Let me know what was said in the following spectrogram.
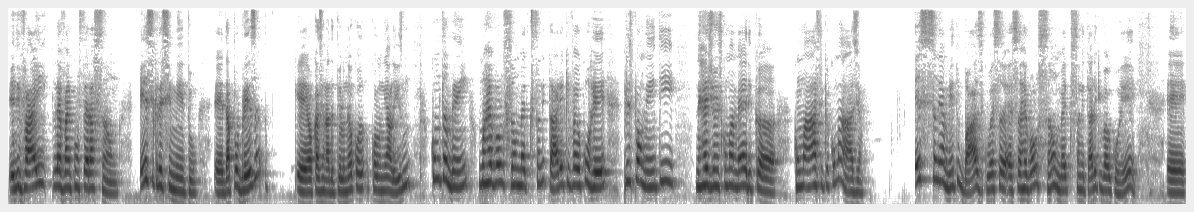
ele vai levar em consideração esse crescimento é, da pobreza é, ocasionada pelo neocolonialismo, como também uma revolução médico-sanitária que vai ocorrer principalmente em regiões como a América, como a África, como a Ásia. Esse saneamento básico, essa, essa revolução médico-sanitária que vai ocorrer, é,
